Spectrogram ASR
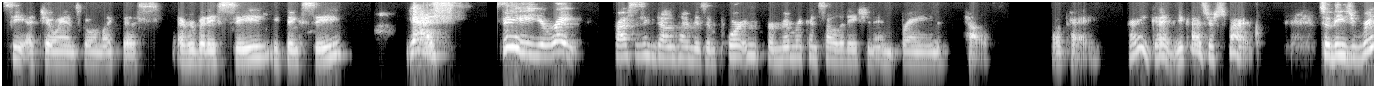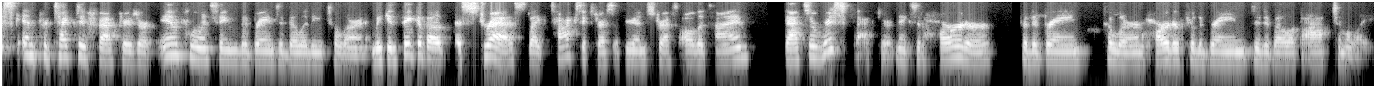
See, at Joanne's going like this. Everybody see? You think see? Yes! See, you're right. Processing downtime is important for memory consolidation and brain health. Okay, very good. You guys are smart. So these risk and protective factors are influencing the brain's ability to learn. We can think about a stress, like toxic stress, if you're in stress all the time, that's a risk factor. It makes it harder for the brain to learn, harder for the brain to develop optimally.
